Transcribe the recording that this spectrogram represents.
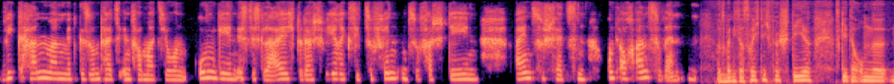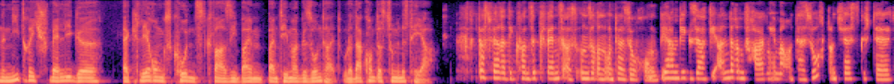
wie kann man mit Gesundheitsinformationen umgehen? Ist es leicht oder schwierig, sie zu finden, zu verstehen, einzuschätzen und auch anzuwenden? Also wenn ich das richtig verstehe, es geht da um eine, eine niedrigschwellige Erklärungskunst quasi beim, beim Thema Gesundheit. Oder da kommt es zumindest her. Das wäre die Konsequenz aus unseren Untersuchungen. Wir haben, wie gesagt, die anderen Fragen immer untersucht und festgestellt,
